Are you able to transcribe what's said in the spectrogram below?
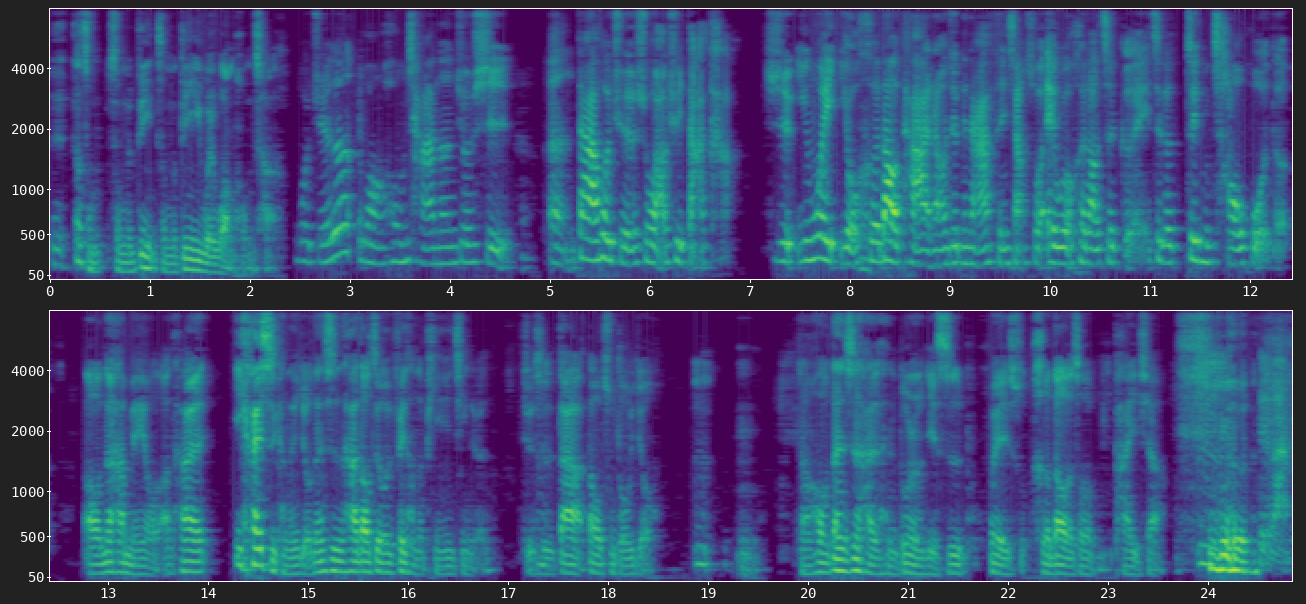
呃要怎么怎么定怎么定义为网红茶？我觉得网红茶呢，就是嗯，大家会觉得说我要去打卡，就是因为有喝到它，然后就跟大家分享说，哎、我有喝到这个、哎，这个最近超火的。哦，那它没有啊，它一开始可能有，但是它到最后非常的平易近人，就是大家到处都有。嗯嗯，然后但是还很多人也是会说喝到的时候拍一下，嗯，对吧？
